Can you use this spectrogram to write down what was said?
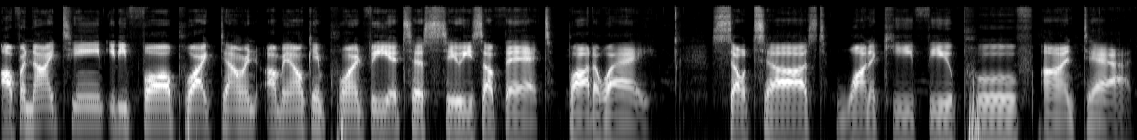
of a 1984 breakdown American Porn Theater series of it, by the way. So just wanna keep you proof on that.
